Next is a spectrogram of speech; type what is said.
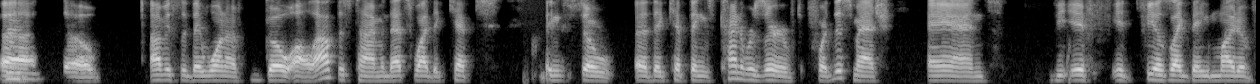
Uh, mm. So obviously they want to go all out this time, and that's why they kept things so uh, they kept things kind of reserved for this match. And the if it feels like they might have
